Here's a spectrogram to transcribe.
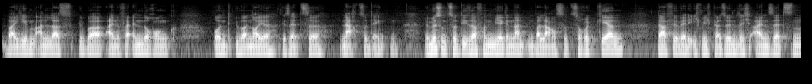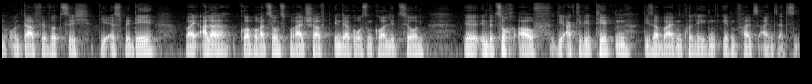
bei jedem Anlass über eine Veränderung und über neue Gesetze nachzudenken. Wir müssen zu dieser von mir genannten Balance zurückkehren. Dafür werde ich mich persönlich einsetzen und dafür wird sich die SPD bei aller Kooperationsbereitschaft in der Großen Koalition äh, in Bezug auf die Aktivitäten dieser beiden Kollegen ebenfalls einsetzen.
